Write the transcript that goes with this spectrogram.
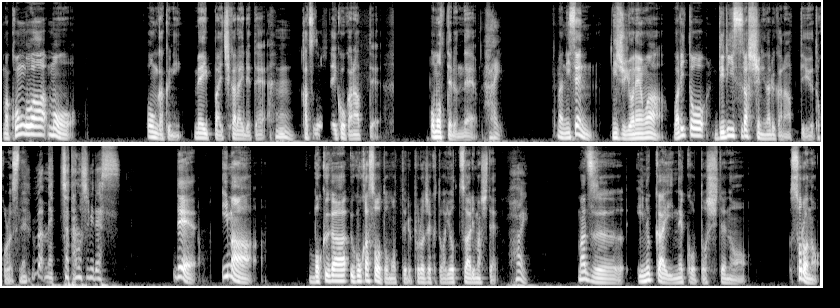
まあ、今後はもう音楽に目いっぱい力入れてうん。活動していこうかなって思ってるんで、はい。まあ、2024年は割とリリースラッシュになるかなっていうところですね。うわめっちゃ楽しみです。で今僕が動かそうと思ってるプロジェクトは4つありまして。はい。まず犬飼猫としてのソロの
